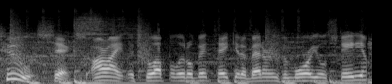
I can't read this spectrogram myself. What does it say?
2 6. All right, let's go up a little bit, take it to Veterans Memorial Stadium.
